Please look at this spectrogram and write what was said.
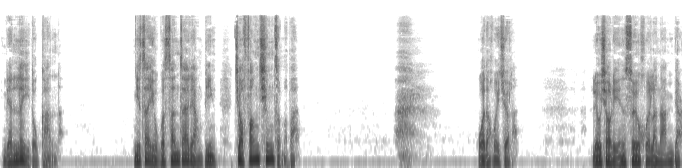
连泪都干了。你再有个三灾两病，叫方清怎么办？唉，我得回去了。刘孝林虽回了南边，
